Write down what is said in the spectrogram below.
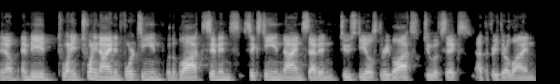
You know, Embiid 20, 29 and 14 with a block. Simmons 16, 9, 7, two steals, three blocks, two of six at the free throw line.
